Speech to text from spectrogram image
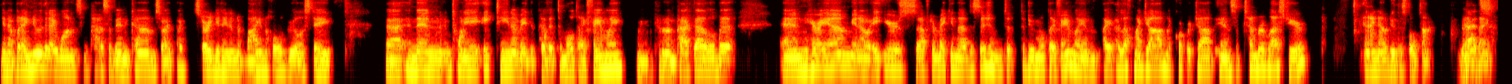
you know, but I knew that I wanted some passive income. So I, I started getting into buy and hold real estate. Uh, and then in 2018, I made the pivot to multifamily. We can kind of unpack that a little bit. And here I am, you know, eight years after making that decision to, to do multifamily. And I, I left my job, my corporate job, in September of last year. And I now do this full time. That's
